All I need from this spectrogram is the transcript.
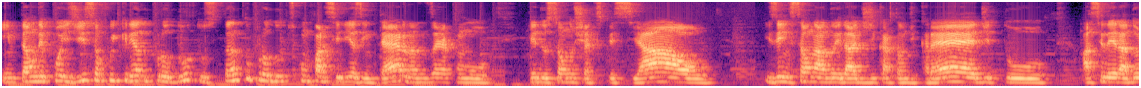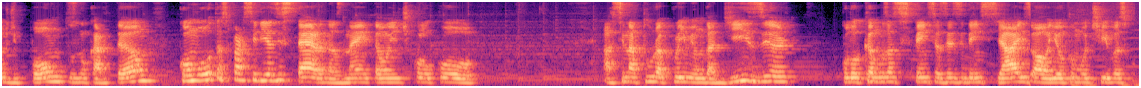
Então, depois disso, eu fui criando produtos, tanto produtos com parcerias internas, né, como redução no cheque especial, isenção na anuidade de cartão de crédito, acelerador de pontos no cartão, como outras parcerias externas, né? Então, a gente colocou assinatura premium da Deezer, colocamos assistências residenciais ó, e automotivas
